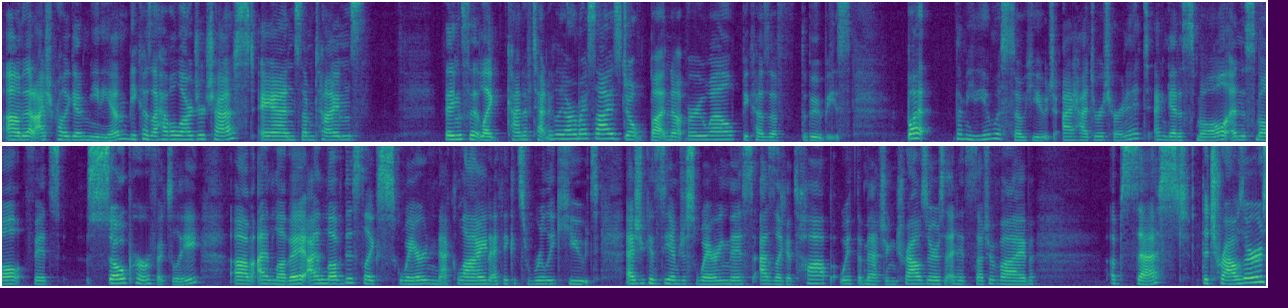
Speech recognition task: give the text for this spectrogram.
um, that I should probably get a medium because I have a larger chest and sometimes things that like kind of technically are my size don't button up very well because of the boobies. But the medium was so huge, I had to return it and get a small, and the small fits so perfectly. Um, I love it. I love this like square neckline. I think it's really cute. As you can see, I'm just wearing this as like a top with the matching trousers and it's such a vibe. Obsessed. The trousers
